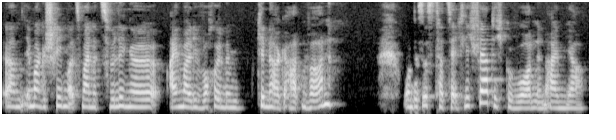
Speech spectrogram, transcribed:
ähm, immer geschrieben, als meine Zwillinge einmal die Woche in dem Kindergarten waren. Und es ist tatsächlich fertig geworden in einem Jahr.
